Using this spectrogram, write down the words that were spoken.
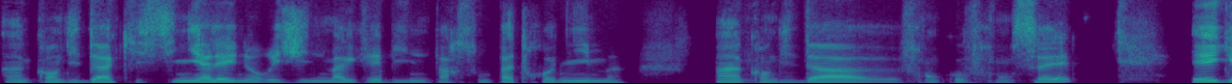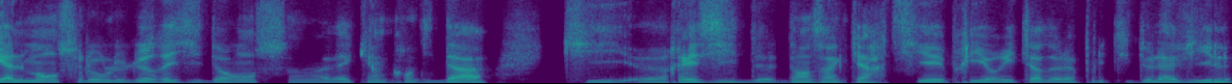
un, candidat qui signalait une origine maghrébine par son patronyme à un candidat euh, franco-français, et également selon le lieu de résidence, hein, avec un candidat qui réside dans un quartier prioritaire de la politique de la ville,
